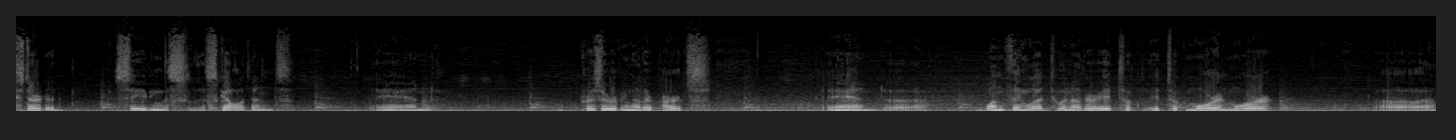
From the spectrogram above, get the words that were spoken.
Started saving the, the skeletons and preserving other parts. And uh, one thing led to another. It took, it took more and more uh,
